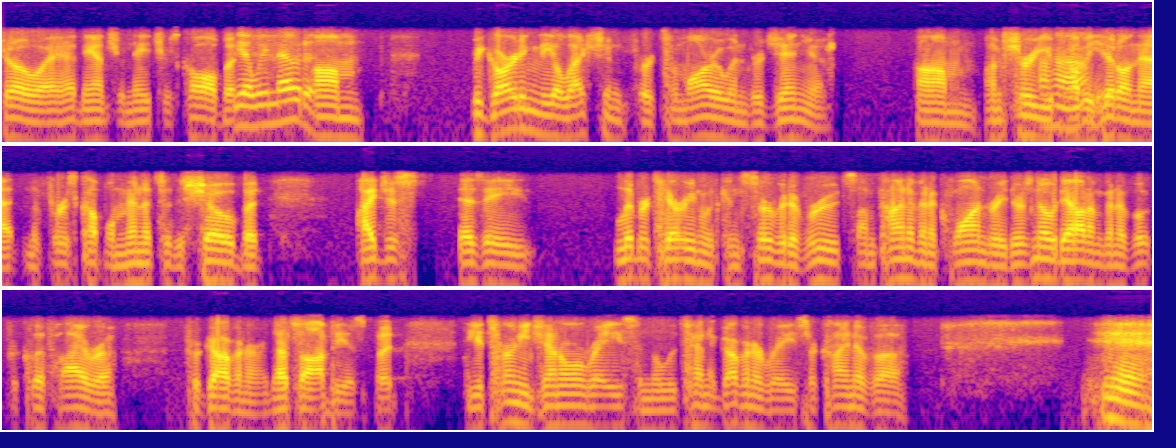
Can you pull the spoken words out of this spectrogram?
show. I had to answer Nature's call, but yeah, we noticed. um regarding the election for tomorrow in Virginia, um I'm sure you Uh-huh. probably hit on that in the first couple minutes of the show, but I just as a libertarian with conservative roots, I'm kind of in a quandary. There's no doubt I'm going to vote for Cliff Hyra for governor. That's obvious, but the attorney general race and the lieutenant governor race are kind of a yeah,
